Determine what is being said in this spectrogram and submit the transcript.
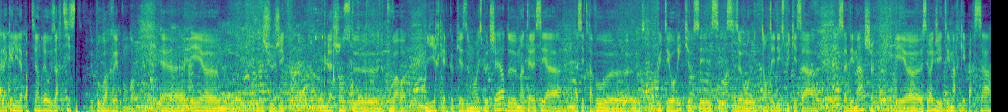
à laquelle il appartiendrait aux artistes de pouvoir répondre. et j'ai eu la chance de, pouvoir lire quelques pièces de Maurice Potcher, de m'intéresser à, ses travaux plus théoriques, ses, œuvres, tenter d'expliquer sa, démarche. Et euh, c'est vrai que j'ai été marqué par ça,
